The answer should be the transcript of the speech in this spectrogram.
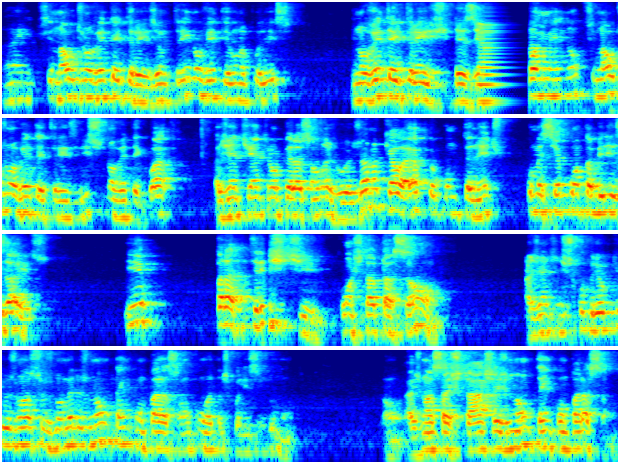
né, em final de 93. Eu entrei em 91 na polícia, em 93, dezembro, no final de 93, início de 94, a gente entra em operação nas ruas. Já naquela época, como tenente, comecei a contabilizar isso. E, para triste constatação, a gente descobriu que os nossos números não têm comparação com outras polícias do mundo. Então, as nossas taxas não têm comparação.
